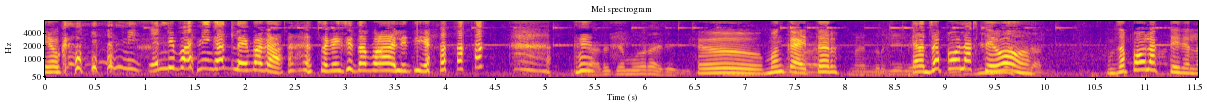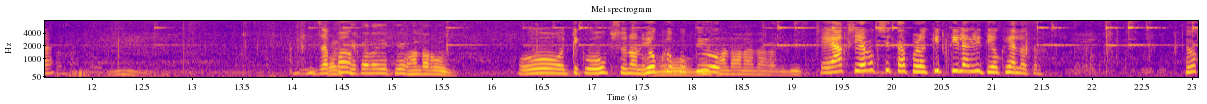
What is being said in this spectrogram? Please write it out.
यांनी पाणी घातलंय बघा. सगळी सीताफळ आली ती. हो मग काय तर त्याला जपावं लागते हो. जपावं लागते त्याला. जपाव. रोज. हो उपसून वीस. हे अक्षय बघ सीताफळ किती लागली ती ख्याला तर. हे बघ.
